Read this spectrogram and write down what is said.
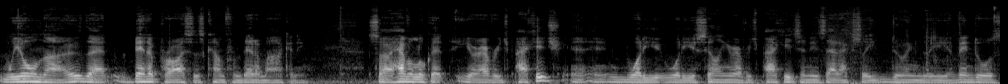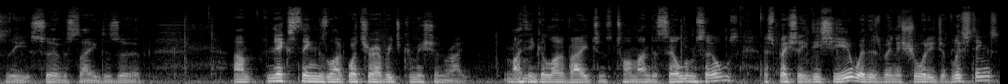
we all know that better prices come from better marketing. So have a look at your average package and what are you what are you selling your average package and is that actually doing the vendors the service they deserve? Um, next things like what's your average commission rate? Mm-hmm. I think a lot of agents, Tom, undersell themselves, especially this year where there's been a shortage of listings.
